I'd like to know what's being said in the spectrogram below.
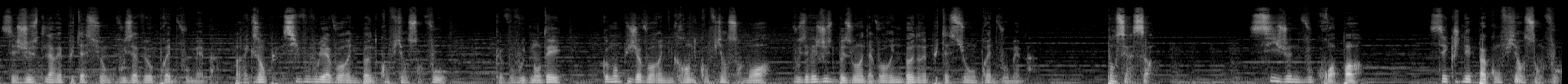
c'est juste la réputation que vous avez auprès de vous-même. Par exemple, si vous voulez avoir une bonne confiance en vous, que vous vous demandez comment puis-je avoir une grande confiance en moi, vous avez juste besoin d'avoir une bonne réputation auprès de vous-même. Pensez à ça. Si je ne vous crois pas, c'est que je n'ai pas confiance en vous,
